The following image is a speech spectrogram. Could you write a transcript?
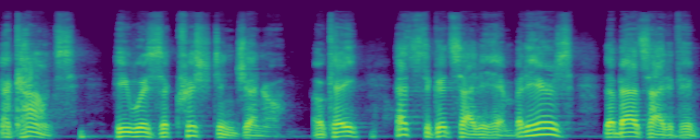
accounts, he was a Christian general. Okay. That's the good side of him. But here's the bad side of him,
